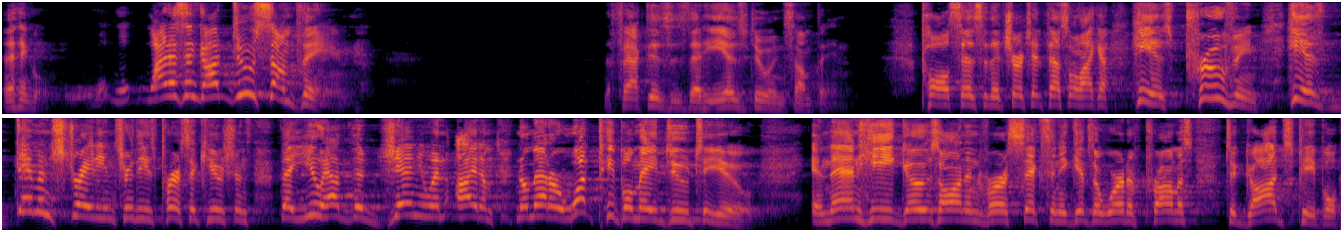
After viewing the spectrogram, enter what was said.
And they think, why doesn't God do something? The fact is, is that he is doing something. Paul says to the church at Thessalonica, he is proving, he is demonstrating through these persecutions that you have the genuine item no matter what people may do to you. And then he goes on in verse six and he gives a word of promise to God's people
